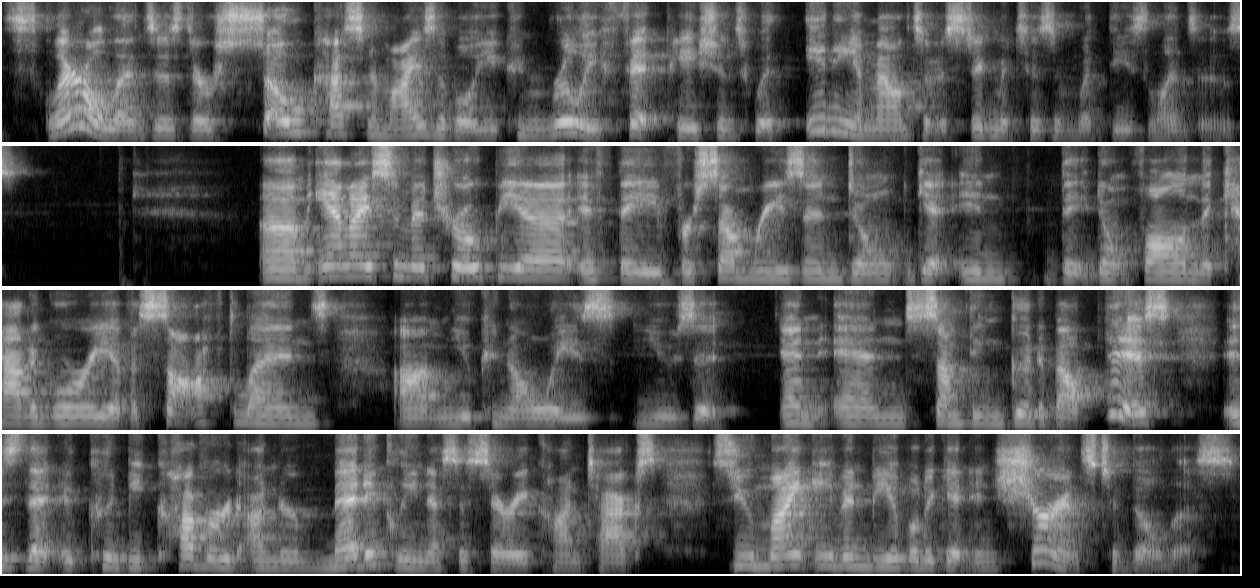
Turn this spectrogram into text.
scleral lenses, they're so customizable. You can really fit patients with any amounts of astigmatism with these lenses. Um, anisometropia, if they for some reason don't get in, they don't fall in the category of a soft lens, um, you can always use it and and something good about this is that it could be covered under medically necessary contacts so you might even be able to get insurance to bill this.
